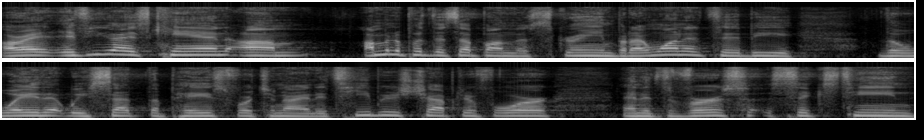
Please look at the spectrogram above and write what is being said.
All right, if you guys can, um, I'm going to put this up on the screen, but I want it to be the way that we set the pace for tonight. It's Hebrews chapter 4, and it's verse 16.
